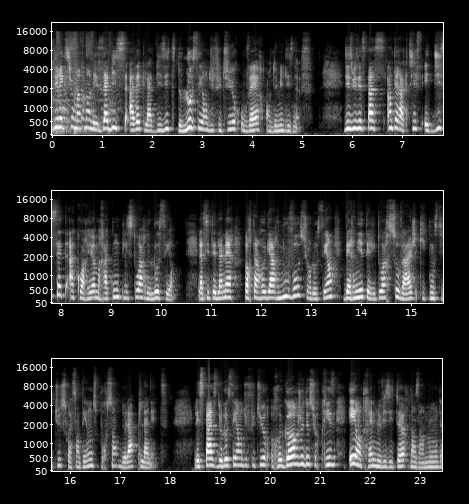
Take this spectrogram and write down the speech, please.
direction maintenant les abysses avec la visite de l'océan du futur ouvert en 2019. 18 espaces interactifs et 17 aquariums racontent l'histoire de l'océan. La Cité de la mer porte un regard nouveau sur l'océan, dernier territoire sauvage qui constitue 71% de la planète. L'espace de l'océan du futur regorge de surprises et entraîne le visiteur dans un monde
